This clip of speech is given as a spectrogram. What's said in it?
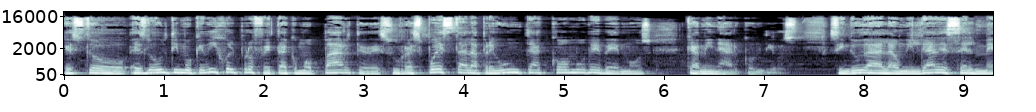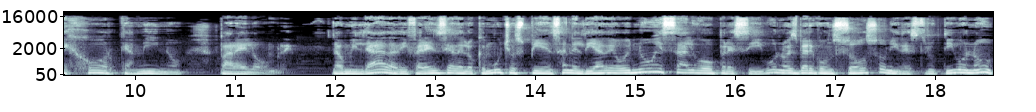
Esto es lo último que dijo el profeta como parte de su respuesta a la pregunta cómo debemos caminar con Dios. Sin duda, la humildad es el mejor camino para el hombre. La humildad, a diferencia de lo que muchos piensan el día de hoy, no es algo opresivo, no es vergonzoso ni destructivo, no.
